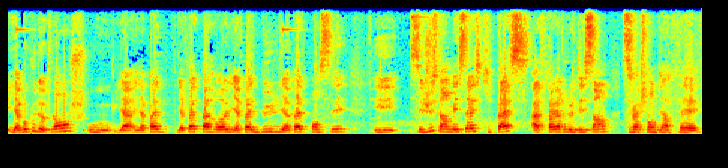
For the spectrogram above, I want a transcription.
il y a beaucoup de planches où il n'y a, y a, pas a pas de parole, il n'y a pas de bulle, il n'y a pas de pensée. Et c'est juste un message qui passe à travers le dessin. C'est vachement bien fait.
